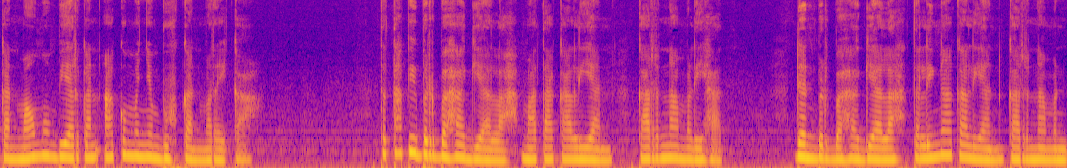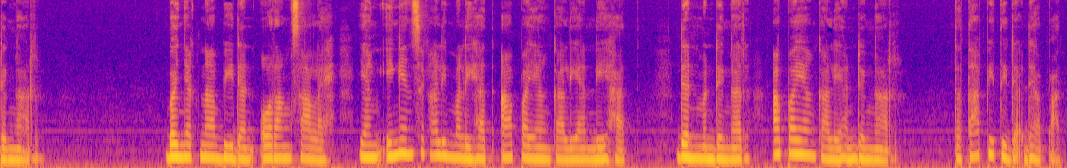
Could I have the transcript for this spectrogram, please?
akan mau membiarkan Aku menyembuhkan mereka tetapi berbahagialah mata kalian karena melihat, dan berbahagialah telinga kalian karena mendengar. Banyak nabi dan orang saleh yang ingin sekali melihat apa yang kalian lihat dan mendengar apa yang kalian dengar, tetapi tidak dapat.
